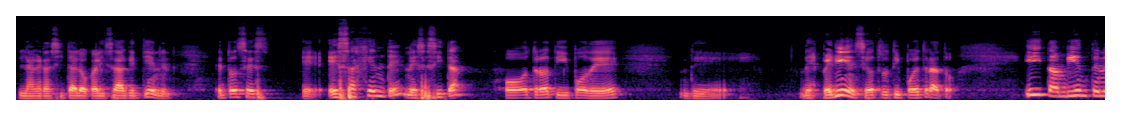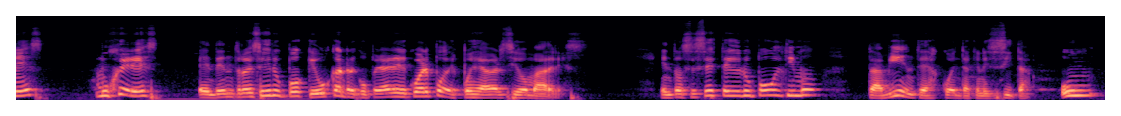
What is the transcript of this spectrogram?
la grasita localizada que tienen. Entonces, eh, esa gente necesita otro tipo de, de, de experiencia, otro tipo de trato. Y también tenés mujeres dentro de ese grupo que buscan recuperar el cuerpo después de haber sido madres. Entonces este grupo último también te das cuenta que necesita un,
